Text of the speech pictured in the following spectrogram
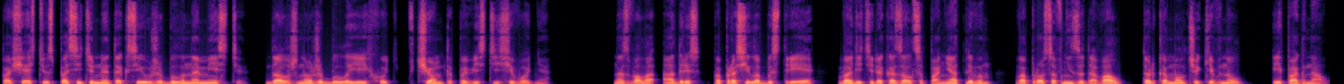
По счастью, спасительное такси уже было на месте. Должно же было ей хоть в чем то повезти сегодня. Назвала адрес, попросила быстрее, водитель оказался понятливым, вопросов не задавал, только молча кивнул и погнал.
